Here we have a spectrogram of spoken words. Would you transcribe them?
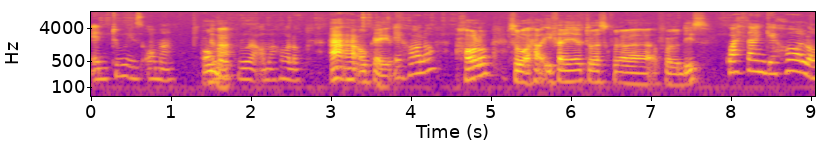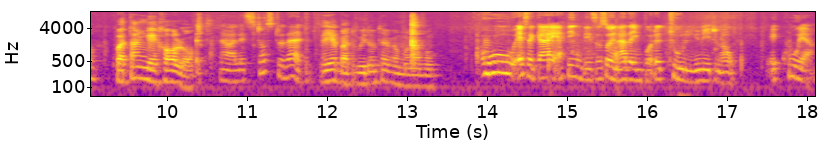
and two is oma. Oma. Omaholo. Ah, ah, okay. A holo. Holo. So how, if I have to ask for uh, for this, Kwatange holo. kwatange holo. Now let's toast to that. Yeah, but we don't have a malavu. Ooh, as a guy, I think there's also another important tool you need to know. Ekuya.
